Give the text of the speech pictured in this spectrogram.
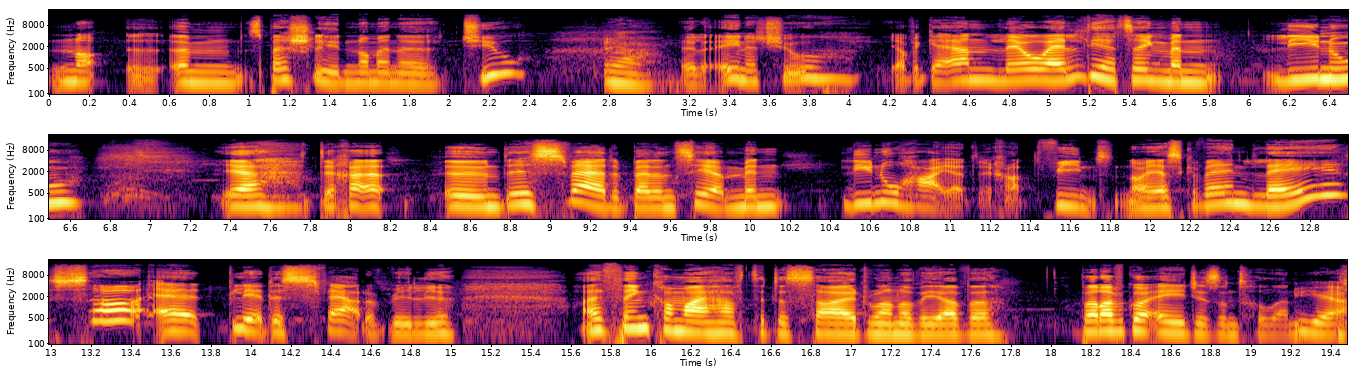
når, um, especially når man er 20 Ja. eller 21. Jeg vil gerne lave alle de her ting, men lige nu, Ja, det er, øh, det er svært at balancere, men lige nu har jeg det ret fint. Når jeg skal være en læge, så er, bliver det svært at vælge. I think I might have to decide one or the other. But I've got ages until then. Yeah,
